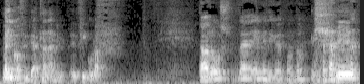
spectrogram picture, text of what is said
Melyik a függetlenebb figura? Tarlós, de én mindig őt mondom.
